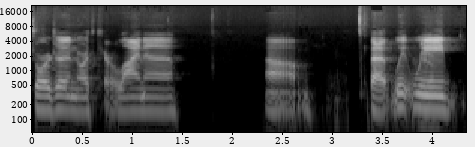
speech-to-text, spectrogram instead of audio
georgia and north carolina um, but we we yeah.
